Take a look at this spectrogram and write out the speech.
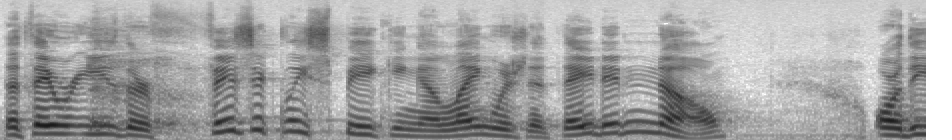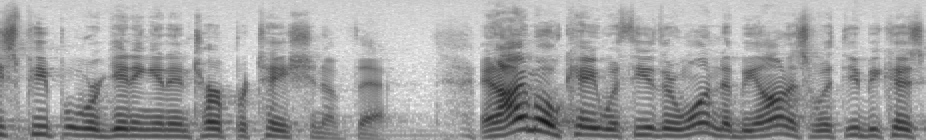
that they were either physically speaking a language that they didn't know, or these people were getting an interpretation of that. And I'm okay with either one, to be honest with you, because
